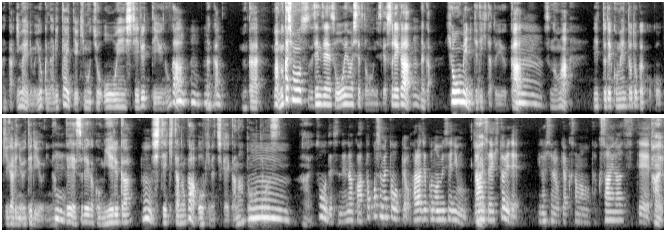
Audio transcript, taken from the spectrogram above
なんか今よりも良くなりたいっていう気持ちを応援してるっていうのが、うんうんうんうんなんかむかまあ、昔も全然そう応援はしてたと思うんですけどそれがうんなんか表面に出てきたというか、うん。そのまあネットでコメントとかこう気軽に打てるようになって、それがこう見える化うん。してきたのが大きな違いかなと思ってます。うん。はい、そうですね。なんかアットコスメ東京原宿のお店にも男性一人でいらっしゃるお客様もたくさんいらして、はい、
